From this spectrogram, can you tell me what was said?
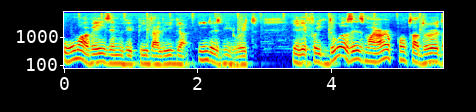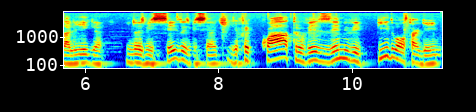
uma vez MVP da liga em 2008. Ele foi duas vezes maior pontuador da liga em 2006 e 2007. Ele foi quatro vezes MVP do All-Star Game.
